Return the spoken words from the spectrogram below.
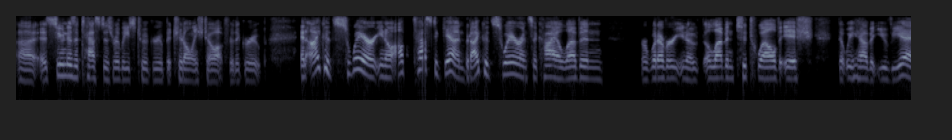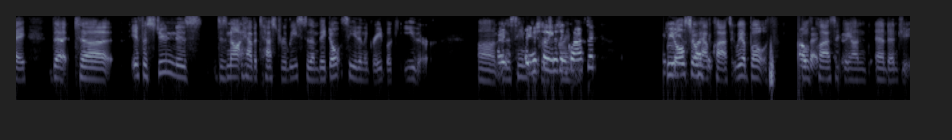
Uh, as soon as a test is released to a group, it should only show up for the group. And I could swear, you know, I'll test again, but I could swear in Sakai 11 or whatever, you know, 11 to 12 ish that we have at UVA, that uh, if a student is does not have a test released to them, they don't see it in the gradebook either. Um, Are, and the same are you still using assignments. Classic? We also have Classic? classic. We have both, both Okay. classic and and NG.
